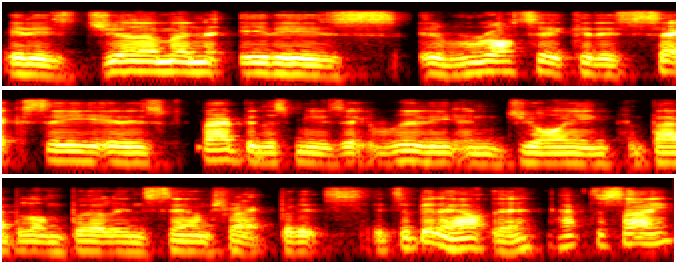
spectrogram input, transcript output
it is German, it is erotic, it is sexy, it is fabulous music. Really enjoying the Babylon Berlin soundtrack, but it's it's a bit out there. I have to say,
